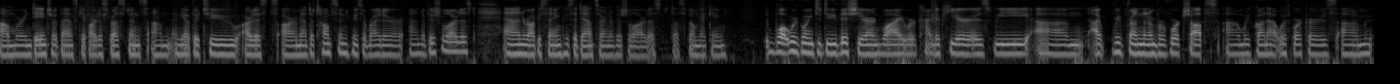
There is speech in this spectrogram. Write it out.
Um, we're endangered landscape artist residents, um, and the other two artists are Amanda Thomson, who's a writer and a visual artist, and Robbie Synge, who's a dancer and a visual artist, does filmmaking what we're going to do this year and why we're kind of here is we um, I, we've run a number of workshops. Um, we've gone out with workers um,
